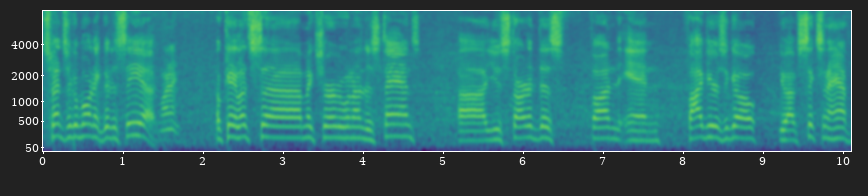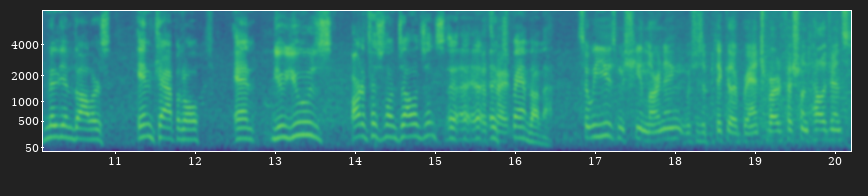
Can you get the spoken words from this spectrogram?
Spencer, good morning. Good to see you. Good morning. Okay, let's uh, make sure everyone understands. Uh, you started this fund in five years ago. You have six and a half million dollars in capital, and you use artificial intelligence. Uh, uh, That's right. expand on that. So we use machine learning, which is a particular branch of artificial intelligence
